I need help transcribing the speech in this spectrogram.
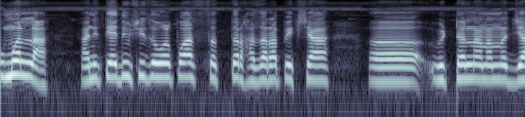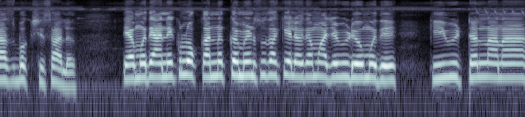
उमलला. आणि त्या दिवशी जवळपास सत्तर हजारापेक्षा विठ्ठल नानांना जास्त बक्षीस आलं. त्यामध्ये अनेक लोकांना कमेंटसुद्धा केल्या होत्या माझ्या व्हिडिओमध्ये की विठ्ठल नाना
